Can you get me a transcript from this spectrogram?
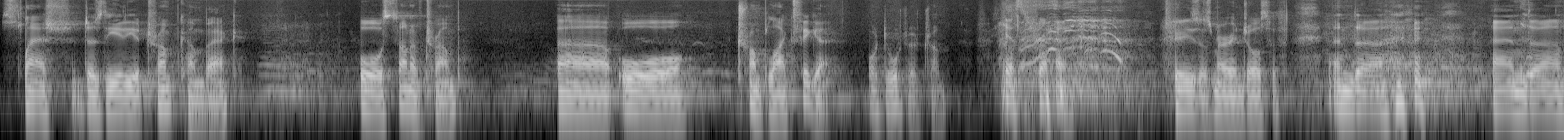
slash does the idiot Trump come back, or son of Trump, uh, or Trump like figure. Or daughter of Trump. Yes, right. Jesus, Mary and Joseph. And, uh, and uh,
